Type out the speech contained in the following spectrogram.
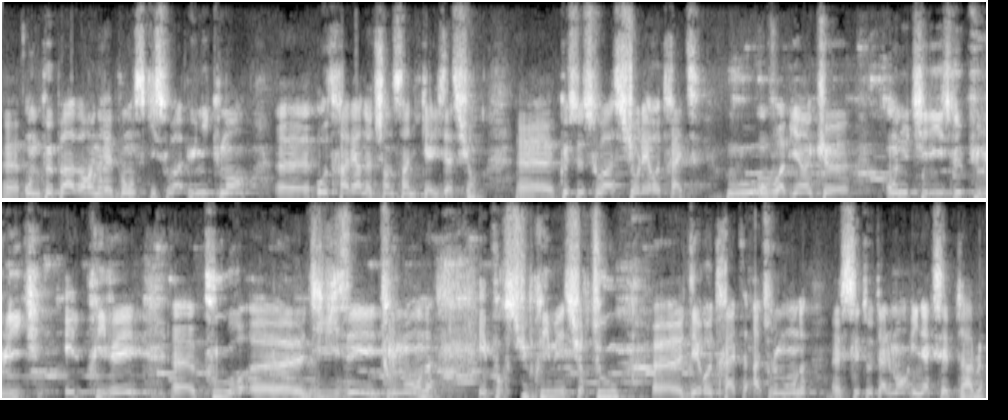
on ne peut pas avoir une réponse qui soit uniquement au travers de notre champ de syndicalisation, que ce soit sur les retraites, où on voit bien que on utilise le public et le privé euh, pour euh, diviser tout le monde et pour supprimer surtout euh, des retraites à tout le monde, c'est totalement inacceptable.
